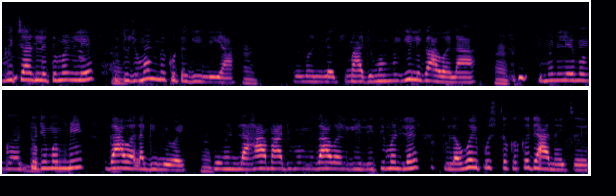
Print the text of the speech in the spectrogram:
विचारले ते म्हणले की हम्म. तुझी मम्मी कुठे गेली या? हम्म. मी म्हणलं माझी मम्मी गेली गावाला. हम्म. ती म्हणले मग तुझी गप्प. मम्मी गावाला गेली होय. हम्म. मी म्हणलं हा माझी मम्मी गावाला गेली. ती म्हणले तुला वही पुस्तक कधी आणायचंय?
